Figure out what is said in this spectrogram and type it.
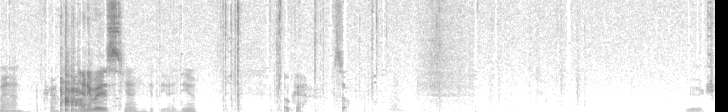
man. Okay. Anyways, yeah, you get the idea. Okay, so. Huge.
